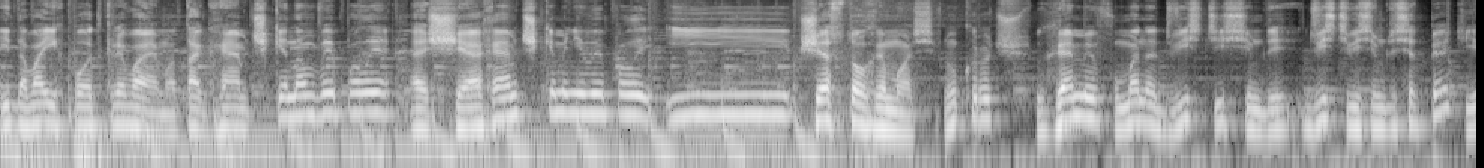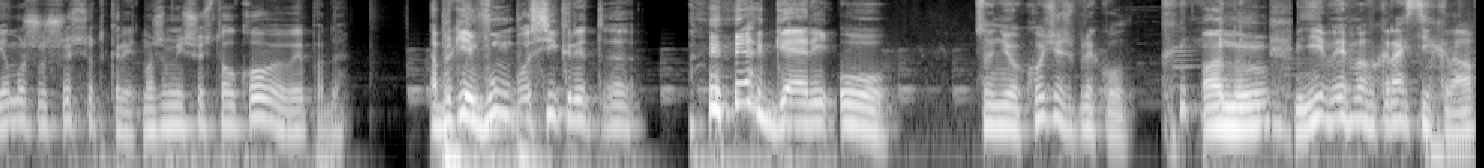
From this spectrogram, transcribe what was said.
І давай їх пооткриваємо. Так, гемчики нам випали, е, ще гемчики мені випали, і ще 100 гемосів. Ну, коротше, гемів у мене 270, 285, і я можу щось відкрити. Може мені щось толкове випаде. А прикинь, Вумбо Секрет Геррі. О, Сонюк, хочеш прикол? А ну. Мені випав красті краб.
